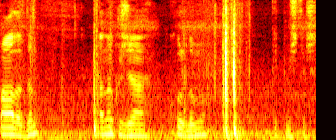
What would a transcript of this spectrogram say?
bağladım. Ana kucağı kurulumu bitmiştir.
